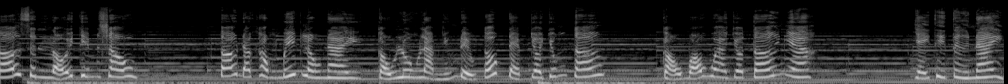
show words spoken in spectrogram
Tớ xin lỗi chim sâu. Tớ đã không biết lâu nay Cậu luôn làm những điều tốt đẹp cho chúng tớ. Cậu bỏ qua cho tớ nha. Vậy thì từ nay,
